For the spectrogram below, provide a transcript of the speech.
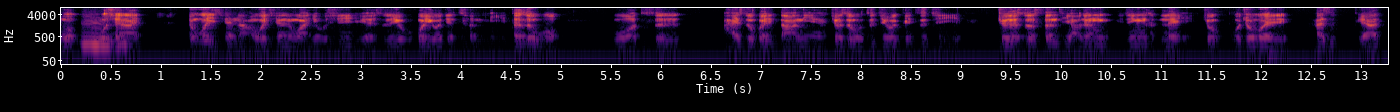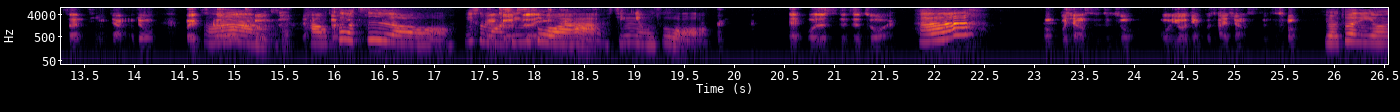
我、嗯、我现在，因为我以前呐、啊，我以前玩游戏也是有会有点沉迷，但是我我是还是会拿捏，就是我自己会给自己觉得说身体好像已经很累，就我就会还是给他暂停，这样就会克制。啊，好克制哦！你什么星座啊？金牛座。哎，我是狮子座，哎。啊？我不像狮子座。我有点不太像狮子座，有对你有，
